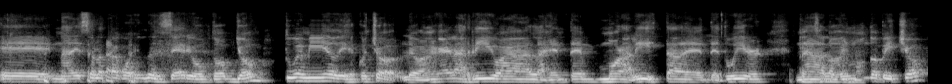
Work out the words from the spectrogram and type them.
Eh, nadie se lo está cogiendo en serio. Yo tuve miedo, dije, cocho, le van a caer arriba la gente moralista de, de Twitter. Nada, lo todo el mundo pichó,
